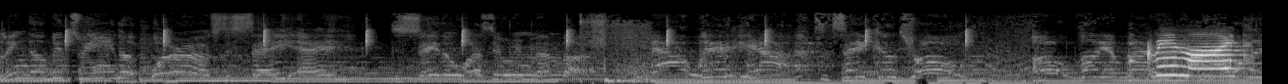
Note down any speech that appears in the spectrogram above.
linger between the words to say eh? to say the words to remember now we're here to take control over your body Green light.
